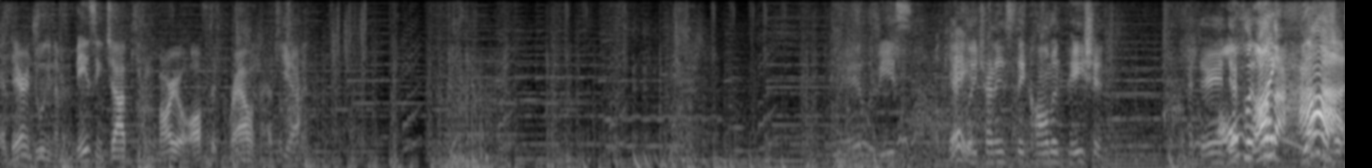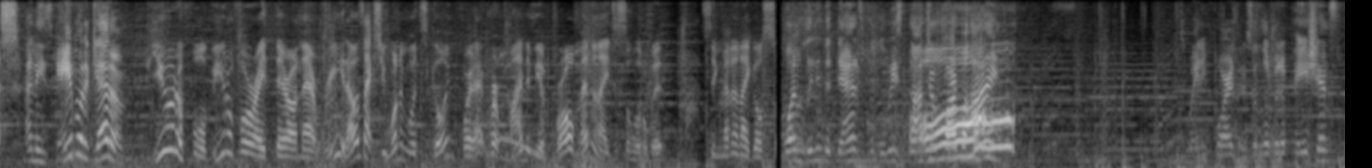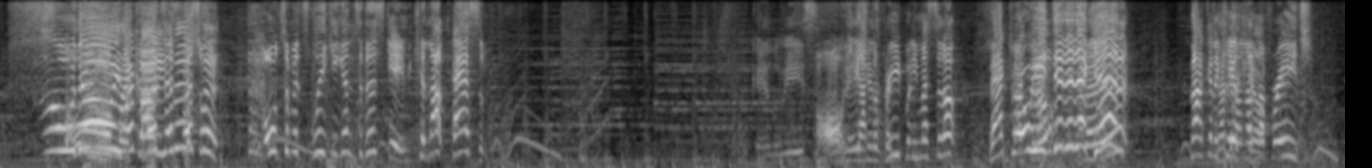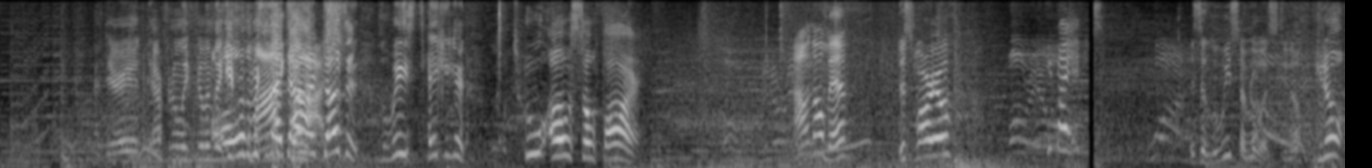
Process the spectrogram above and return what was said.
And they're doing an amazing job keeping Mario off the ground at the Yeah. moment. Okay, Luis. Okay. Definitely trying to stay calm and patient. And there, Oh definitely on the house, and he's able to get him. Beautiful, beautiful right there on that read. I was actually wondering what's he going for. That reminded me of Brawl Meta Knight just a little bit. Seeing Knight go so One leading the dance, but Luis not too Oh! far behind. He's waiting for it. There's a little bit of patience. Oh, Oh no! He oh my went God, for he missed special! Ultimate's leaking into this game. You cannot pass him. Okay, Luis. Oh, he got the read, but he messed it up. Back throw, he throw. did it again! Not gonna Not kill, gonna not enough rage. And Darian definitely feeling the Oh heat from Luis. Not down gosh. does it. Luis taking it 2-0 so far. I don't know, man. This Mario, he might. Is it Luis or Luis? Do you know? You know,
